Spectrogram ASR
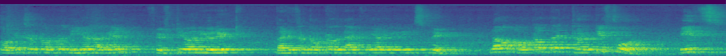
So what is the total here again? 51 unit, that is the total that we are giving split. Now out of that 34 is,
